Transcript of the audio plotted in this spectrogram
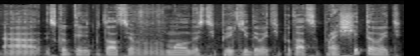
А, сколько я не пытался в, в молодости прикидывать и пытаться просчитывать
